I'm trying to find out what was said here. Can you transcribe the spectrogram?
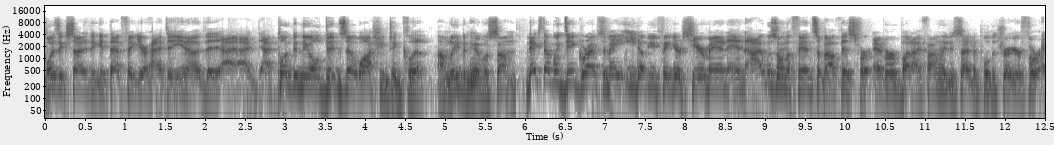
was excited to get that figure. Had to, you know, the, I, I, plugged in the old Denzel Washington clip. I'm leaving here with something. Next up, we did grab some AEW figures here, man, and I was on the fence about this forever, but I finally decided to pull the trigger. For,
